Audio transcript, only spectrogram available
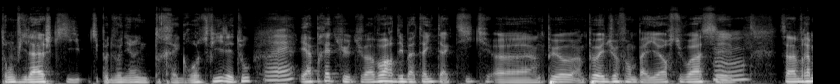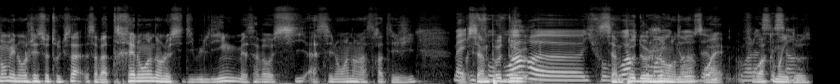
ton village qui, qui peut devenir une très grosse ville et tout. Et après, tu, tu vas avoir des batailles tactiques, un, peu, un peu Age of Empires, tu vois. C'est, Mhm. Ça va vraiment mélanger ce truc. Ça, ça va très loin dans le city building, mais ça va aussi assez loin dans la stratégie. Bah, Donc c'est un faut peu de- voir, euh, il faut un voir peu de hein. Ouais, faut voir comment il ça. dose.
